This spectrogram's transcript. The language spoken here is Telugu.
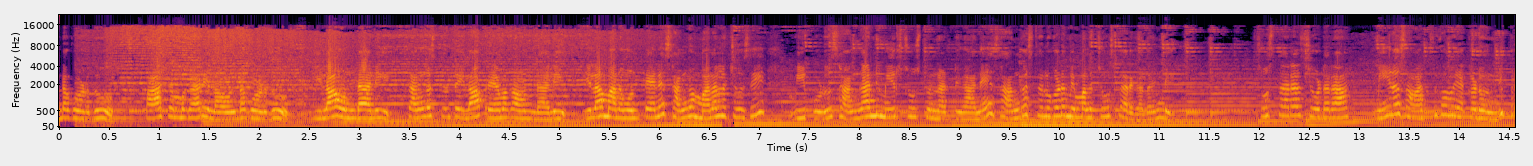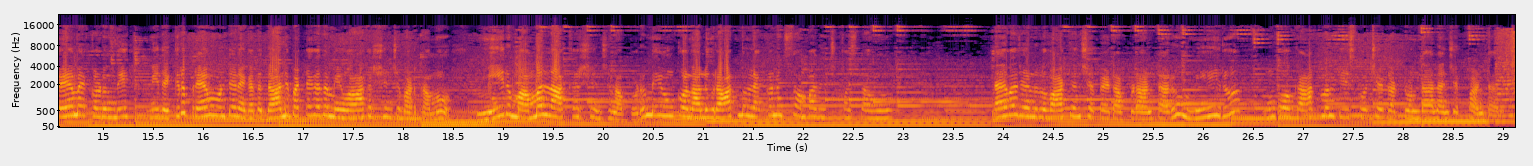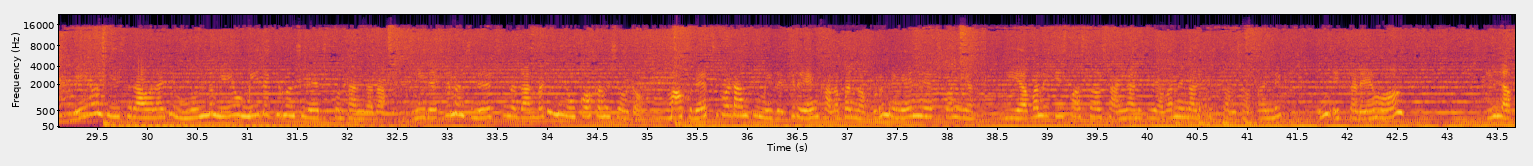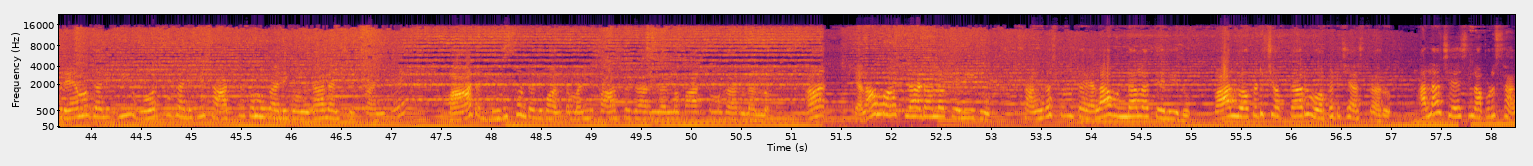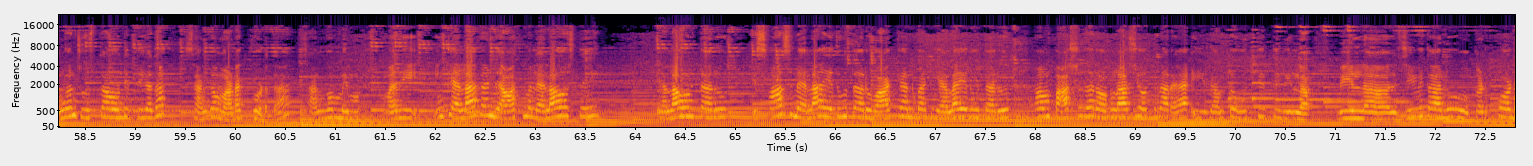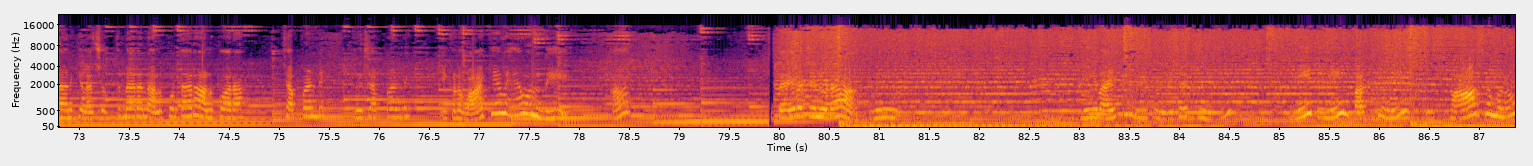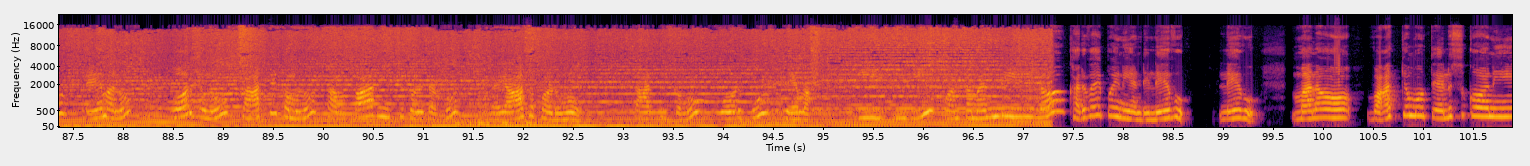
ఉండకూడదు. పాసమ్మ గారు ఇలా ఉండకూడదు. ఇలా ఉండాలి. సంఘస్థులతో ఇలా ప్రేమగా ఉండాలి. ఇలా మనం ఉంటేనే సంఘం మనల్ని చూసి ఇప్పుడు సంఘాన్ని మీరు చూస్తున్నట్టుగానే సంఘస్థులు కూడా మిమ్మల్ని చూస్తారు కదండి. చూస్తారా చూడరా? మీలో సాత్వికం ఎక్కడుంది? ప్రేమ ఎక్కడుంది? మీ దగ్గర ప్రేమ ఉంటేనే కదా దాన్ని బట్టే కదా మేము ఆకర్షించబడతాము. మీరు మమ్మల్ని ఆకర్షించినప్పుడు మేము ఇంకో నలుగురు ఆత్మలు ఎక్కడి నుంచి సంపాదించుకొస్తాము? దైవజనులు వాక్యం చెప్పేటప్పుడు అంటారు మీరు ఇంకొక ఆత్మను తీసుకొచ్చేటట్టు ఉండాలని చెప్పి అంటారు. మేము తీసుకురావాలంటే ముందు మేము మీ దగ్గర నుంచి నేర్చుకుంటాం కదా. మీ దగ్గర నుంచి నేర్చుకున్న దాన్ని బట్టి మేము ఇంకొకరిని చూడటం మాకు నేర్చుకోవడానికి మీ దగ్గర ఏం కలపడినప్పుడు మేము నేర్చుకొని ఈ ఎవరిని తీసుకొస్తాం సంఘానికి ఎవరిని నడిపిస్తాం చెప్పండి. ఇక్కడేమో ఇలా ప్రేమ కలిగి ఓర్పు కలిగి సాత్వికము కలిగి ఉండాలని చెప్పంటే మాట దుడుకుంటుంది కొంతమంది పాస్టగారులలో పాశ్రమ గారులలో. ఎలా మాట్లాడాలో తెలియదు సంఘస్థులతో ఎలా ఉండాలో తెలియదు వాళ్ళు ఒకటి చెప్తారు ఒకటి చేస్తారు. అలా చేసినప్పుడు సంఘం చూస్తా ఉండిద్ది కదా సంఘం అడగకూడదా? సంఘం మేము మరి ఇంకెలాగండి? ఆత్మలు ఎలా వస్తాయి? ఎలా ఉంటారు? విశ్వాసులు ఎలా ఎదుగుతారు? వాక్యాన్ని బట్టి ఎలా ఎదుగుతారు? ఆ, పాస్టర్ గారు ఒకలా చెబుతున్నారా? ఇదంతా ఉత్తిత్తి వీళ్ళ వీళ్ళ జీవితాలు గడుపుకోవడానికి ఇలా చెప్తున్నారని అనుకుంటారా? అనుకోరా? చెప్పండి మీరు చెప్పండి. ఇక్కడ వాక్యం ఏముంది? దైవజనుడా నీ నీ వైపు వీటిని విసర్జించి నీతిని భక్తిని విశ్వాసమును ప్రేమను ఓర్పును సాత్వికమును సంపాదించుకొనుటకు ప్రయాసపడుము. సాత్వికము ఓర్పు ప్రేమ. ఈ ఇవి కొంతమందిలో కరువైపోయినాయండి. లేవు లేవు. మనం వాక్యము తెలుసుకొని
